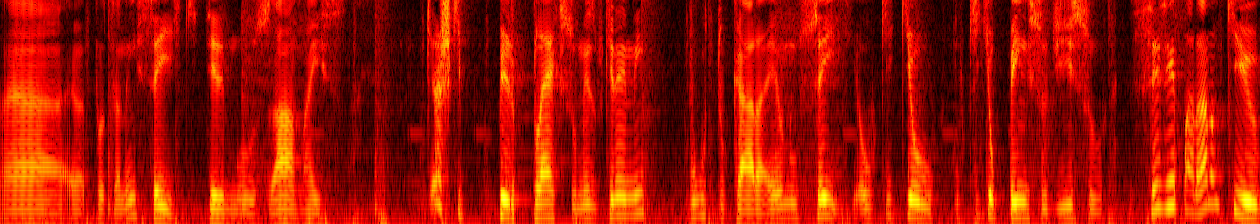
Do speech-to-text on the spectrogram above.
É, puta, eu nem sei que termo usar, mas eu acho que perplexo mesmo, porque nem, nem puto, cara. Eu não sei o que que eu, o que que eu penso disso. Vocês repararam que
